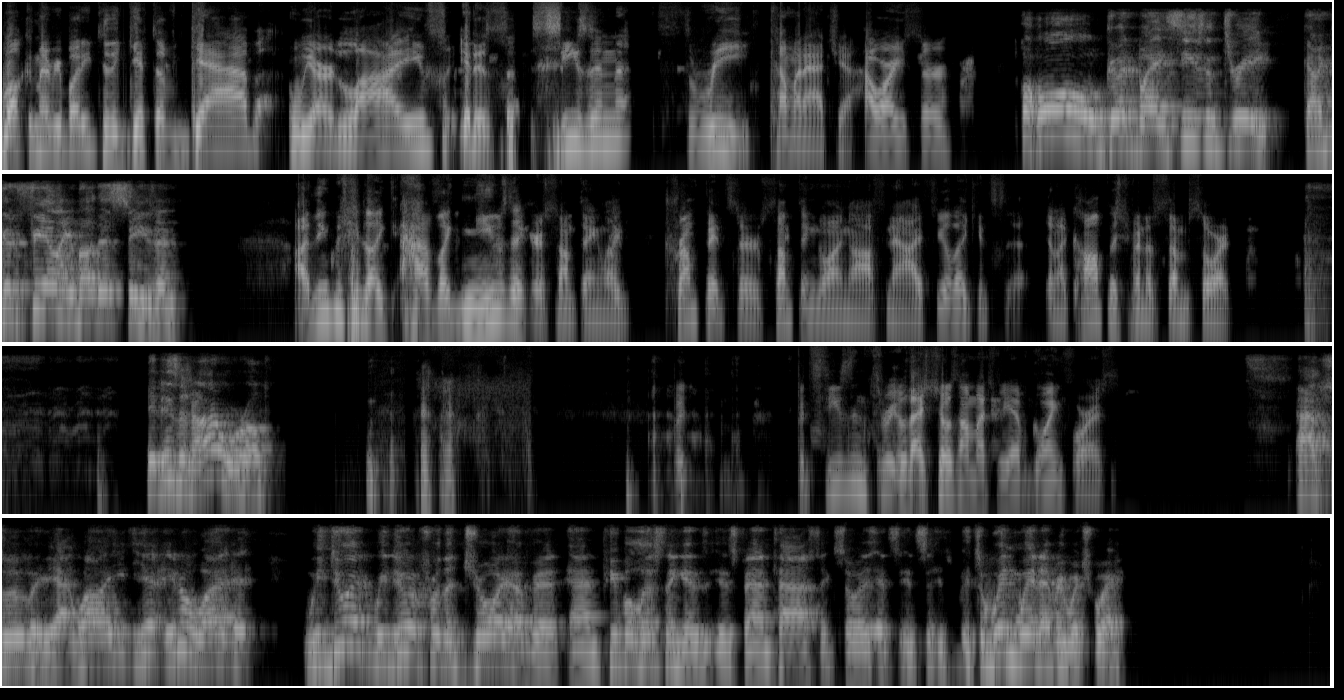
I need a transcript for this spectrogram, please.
Welcome, everybody, to the Gift of Gab. We are live. It is season three coming at you. How are you, sir? Oh, good, buddy. Season three. Got a good feeling about this season. I think we should like have like music or something, like trumpets or something going off now. I feel like it's an accomplishment of some sort. It is in our world. but but season three, well, that shows how much we have going for us. Absolutely. Yeah. Well, yeah. You know what? It, we do it. We do it for the joy of it, and people listening is, is fantastic. So it's it's it's it's a win win every which way.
